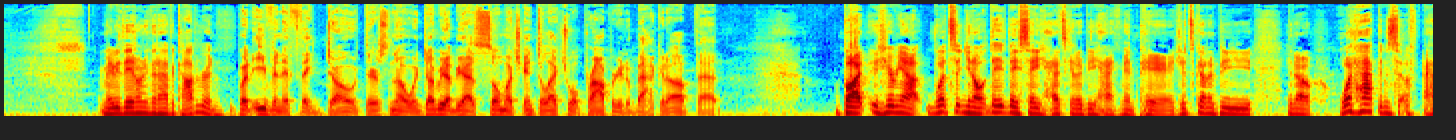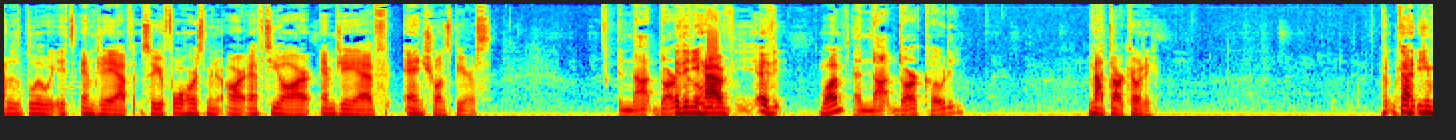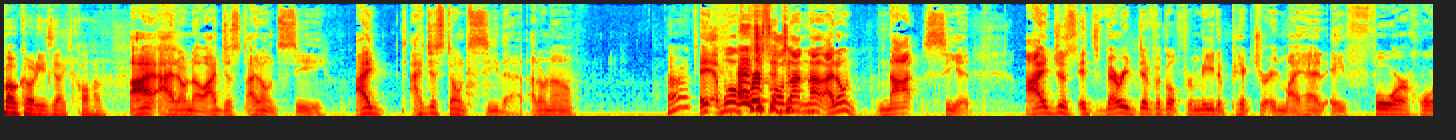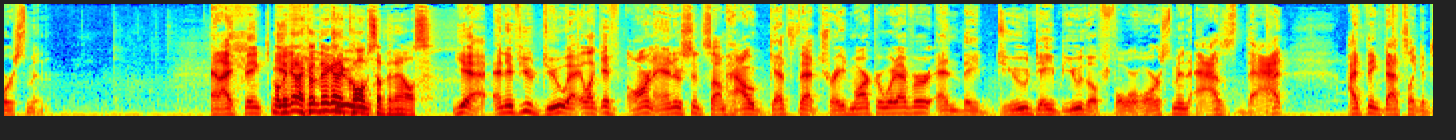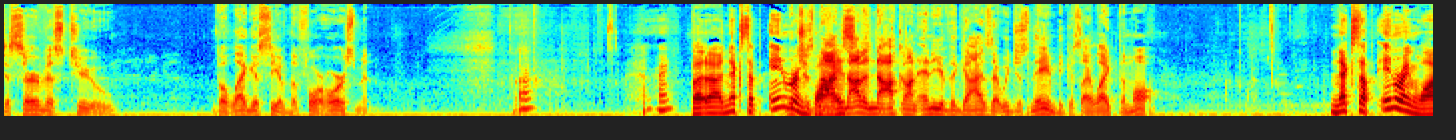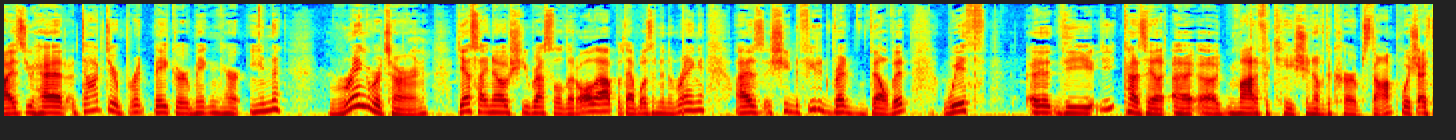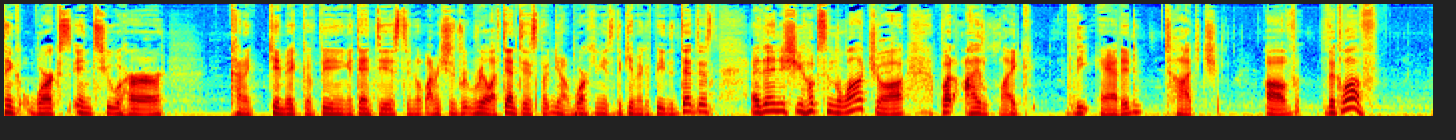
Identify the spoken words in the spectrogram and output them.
Maybe they don't even have it copywritten. But even if they don't, there's no way. WWE has so much intellectual property to back it up that But hear me out. What's it? You know they they say it's going to be Hangman Page. It's going to be you know what happens if out of the blue it's MJF. So your four horsemen are FTR, MJF, and Shawn Spears. And not Dark. And then you have uh, what? and not Dark Cody. Not Dark Cody. Not emo Cody, as you like to call him. I I don't know. I just I don't see. I I just don't see that. I don't know. All right. Eh, well, Eh, first just- of all, just- not not I don't not see it. I just it's very difficult for me to picture in my head a four horsemen. And I think Well, they gotta they gotta call up something else. Yeah, and if you do, like, if Arn Anderson somehow gets that trademark or whatever, and they do debut the Four Horsemen as that, I think that's like a disservice to the legacy of the Four Horsemen. All right. But uh, next up, in ring wise, not, not a knock on any of the guys that we just named because I like them all. next up, in ring wise, you had Dr. Britt Baker making her in ring return. Yes, I know she wrestled it all out, but that wasn't in the ring, as she defeated Red Velvet with. Uh, the you kind of say like a, a modification of the curb stomp, which I think works into her kind of gimmick of being a dentist, and I mean she's a real life dentist, but you know working into the gimmick of being the dentist, and then she hooks in the lockjaw. But I like the added touch of the glove,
